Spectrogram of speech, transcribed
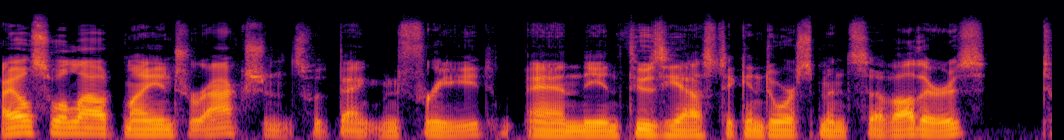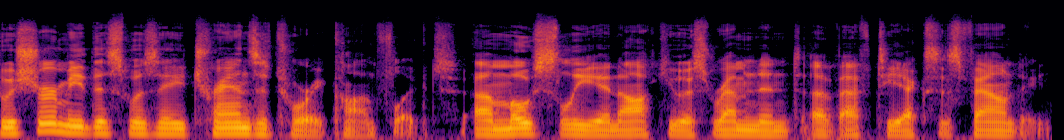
I also allowed my interactions with Bankman Fried and the enthusiastic endorsements of others to assure me this was a transitory conflict, a mostly innocuous remnant of FTX's founding.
